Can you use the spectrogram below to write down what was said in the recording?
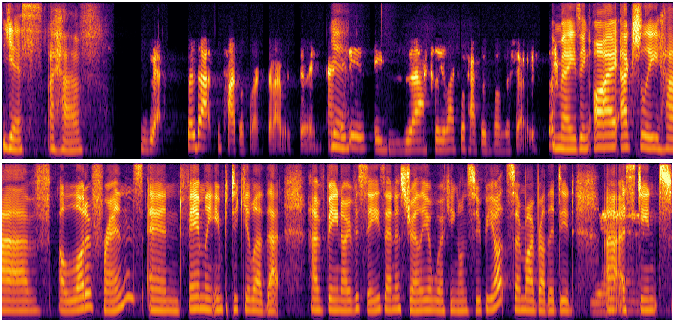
yes, I have. Yeah. So that's the type of work that I was doing. And Yeah. it is exactly like what happens on the show. Amazing. I actually have a lot of friends and family in particular that have been overseas and Australia working on super yachts. So my brother did uh, a stint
